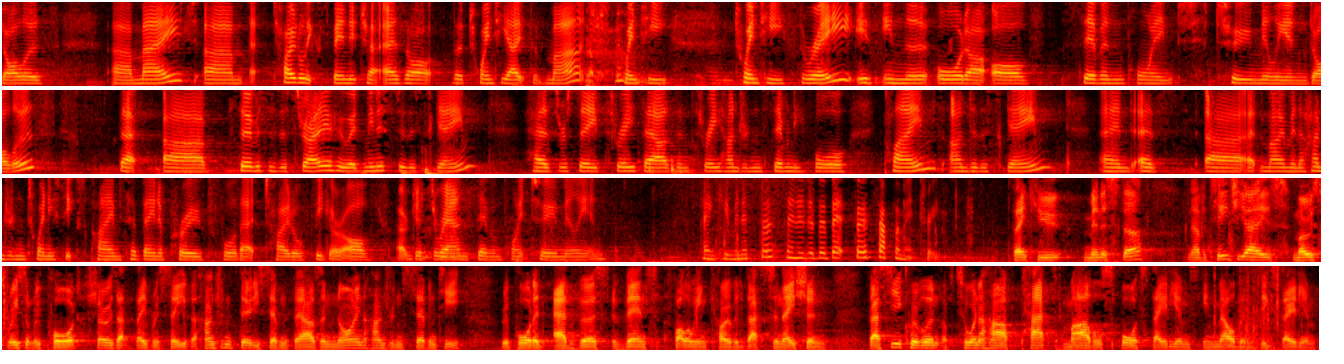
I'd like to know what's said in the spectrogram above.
uh, made. Um, total expenditure as of the 28th of March 2023 is in the order of $7.2 million. That uh, Services Australia, who administer the scheme, has received 3,374 claims under the scheme, and as uh, at the moment, 126 claims have been approved for that total figure of uh, just around 7.2 million. Thank you, Minister. Senator Babet, first supplementary. Thank you, Minister. Now, the TGA's most recent report shows that they've received 137,970 reported adverse events following COVID vaccination. That's the equivalent of two and a half packed Marvel sports stadiums in Melbourne, big stadium.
